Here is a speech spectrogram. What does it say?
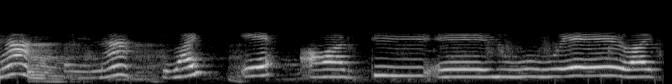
na. Na. Y A R T A U A Y.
